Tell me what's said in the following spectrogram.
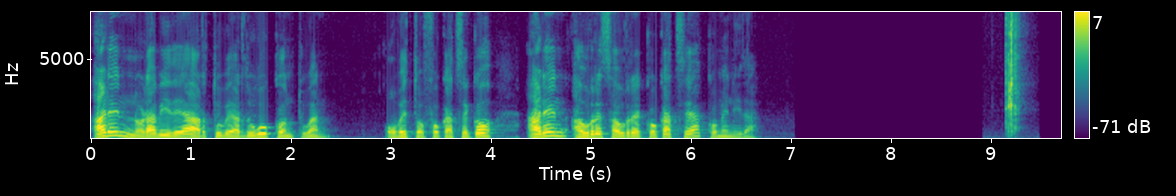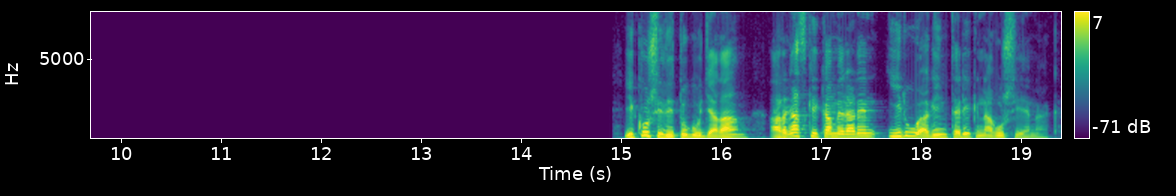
haren norabidea hartu behar dugu kontuan. Hobeto fokatzeko, haren aurrez aurre kokatzea komeni da. Ikusi ditugu jada, argazki kameraren hiru aginterik nagusienak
